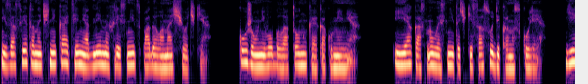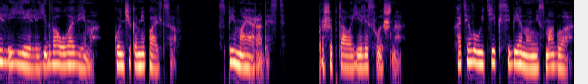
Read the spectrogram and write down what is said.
Из-за света ночника тень от длинных ресниц падала на щечки. Кожа у него была тонкая, как у меня. И я коснулась ниточки сосудика на скуле. Еле-еле, едва уловимо, кончиками пальцев. «Спи, моя радость», — прошептала еле слышно. Хотела уйти к себе, но не смогла.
